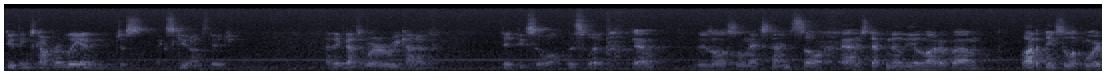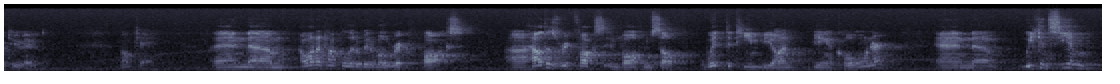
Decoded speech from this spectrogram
do things comfortably and just execute on stage. I think that's where we kind of did do so well this split. Yeah. There's also next time, so Yeah. there's definitely a lot of um, a lot of things to look forward to, right? Okay. And um, I want to talk a little bit about Rick Fox. Uh, how does Rick Fox involve himself with the team beyond being a co-owner? And uh, we can see him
